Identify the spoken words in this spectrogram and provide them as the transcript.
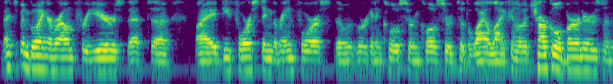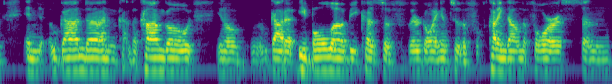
that's been going around for years. That uh, by deforesting the rainforest, the, we're getting closer and closer to the wildlife. You know, the charcoal burners and in Uganda and the Congo, you know, got a Ebola because of they're going into the cutting down the forests and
